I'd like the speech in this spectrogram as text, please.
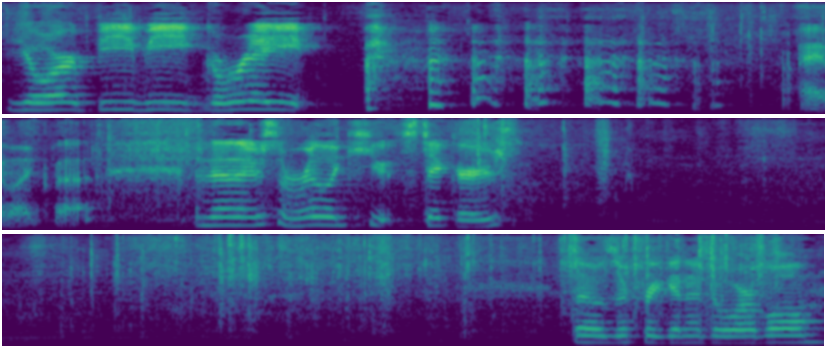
your BB great. I like that. And then there's some really cute stickers. Those are freaking adorable.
